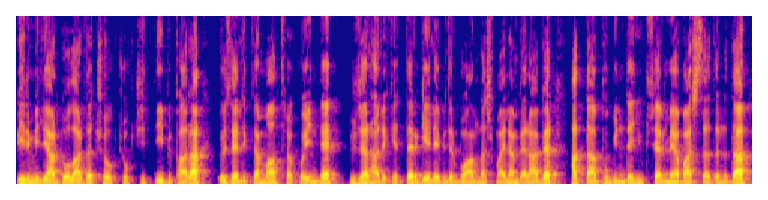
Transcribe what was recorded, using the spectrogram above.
1 milyar dolar da çok çok ciddi bir para. Özellikle Mantra Coin'de güzel hareketler gelebilir bu anlaşmayla beraber. Hatta bugün de yükselmeye başladığını da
